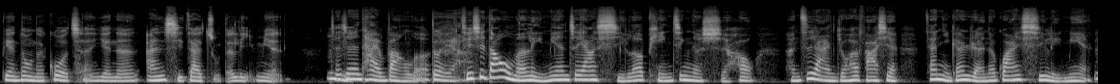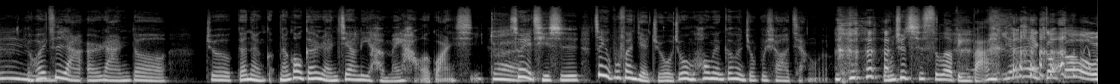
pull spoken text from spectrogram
变动的过程，也能安息在主的里面。这真的太棒了。对呀其实当我们里面这样喜乐平静的时候，很自然你就会发现，在你跟人的关系里面，嗯。也会自然而然的就跟能能够跟人建立很美好的关系。对所以其实这个部分解决，我觉得我们后面根本就不需要讲了，我们去吃斯乐饼吧。耶，Go Go！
